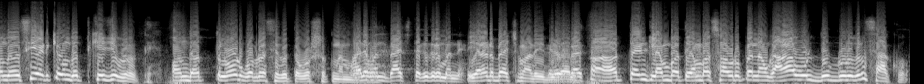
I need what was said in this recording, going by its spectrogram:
ಒಂದು ಹಸಿ ಅಡಿಕೆ ಒಂದು ಹತ್ತು ಕೆಜಿ ಬರುತ್ತೆ. ಒಂದು ಹತ್ತು ಲೋಡ್ ಗೊಬ್ಬರ ಸಿಗುತ್ತೆ ವರ್ಷಕ್ಕೆ ಅದೇ ನಮ್ಗೆ ಒಂದ್ ಬ್ಯಾಚ್ ತೆಗೆದ್ರೆ ಮೊನ್ನೆ. ಎರಡು ಬ್ಯಾಚ್ ಮಾಡಿದ್ವಿ batch. ಹತ್ತೆಂಟ್ಲು ಎಂಬತ್ತು ಎಂಬತ್ತು ಸಾವಿರ ರೂಪಾಯಿ ನಮ್ಗೆ ಆ ಉಳ್ ದುಡ್ಡು ಉಳಿದ್ರೆ ಸಾಕು.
